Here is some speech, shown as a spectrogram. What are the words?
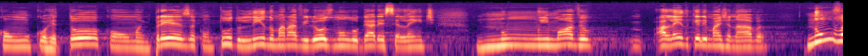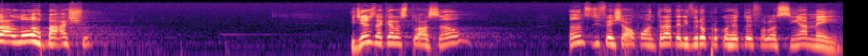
com um corretor, com uma empresa, com tudo lindo, maravilhoso, num lugar excelente, num imóvel além do que ele imaginava, num valor baixo. E diante daquela situação, antes de fechar o contrato, ele virou para o corretor e falou assim: Amém.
